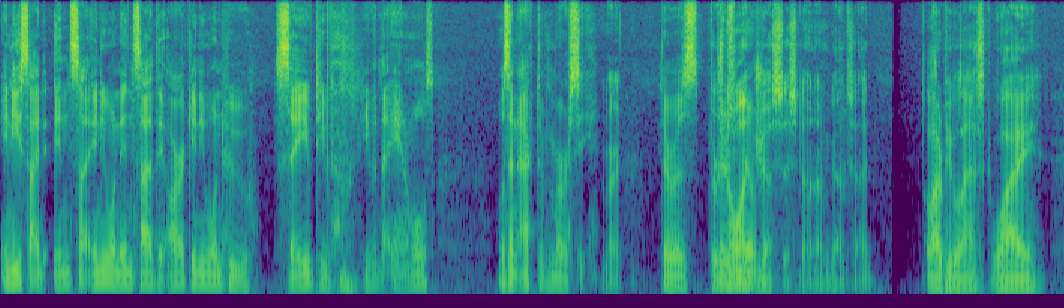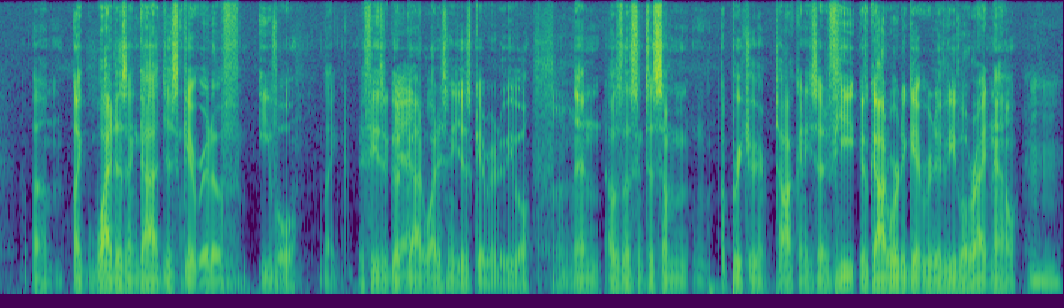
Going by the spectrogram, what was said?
Any side inside anyone inside the ark, anyone who saved even even the animals, was an act of mercy. Right. There was There's, there's no, injustice done on God's side. A lot of people ask why, um, like why doesn't God just get rid of evil? Like if He's a good Yeah. God, why doesn't He just get rid of evil? Mhm. And I was listening to some a preacher talk, and he said if he if God were to get rid of evil right now, Mm-hmm.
